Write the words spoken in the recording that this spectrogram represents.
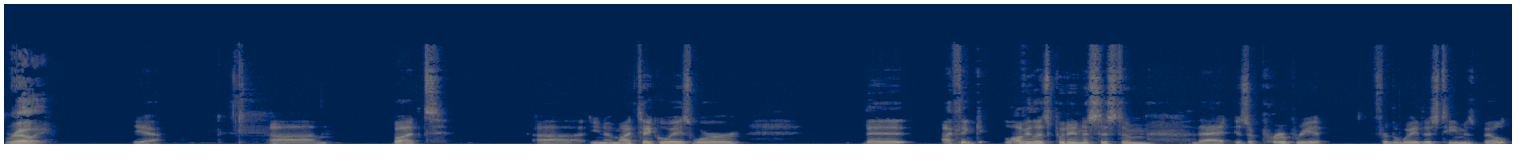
Really? Yeah. Um, but uh, you know, my takeaways were that I think Laviolette's put in a system that is appropriate for the way this team is built,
